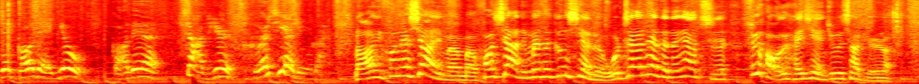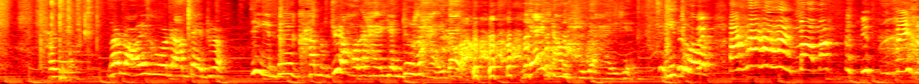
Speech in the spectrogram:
再搞点肉，搞点虾皮儿，可鲜溜了。老，你放点虾里面吧，放虾里面它更鲜溜。我这两天在咱家吃最好的海鲜就是虾皮了。儿子，那姥爷给我俩带这，这一辈子看着最好的海鲜就是海带，俺想吃的海鲜。你做，啊哈哈！妈妈，为啥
